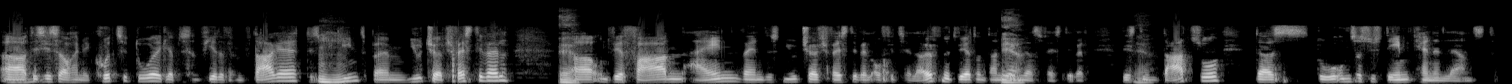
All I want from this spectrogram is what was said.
Äh, mhm. das ist auch eine kurze Tour, ich glaube, das sind vier oder fünf Tage. Das mhm. beginnt beim New Church Festival. Ja. Äh, und wir fahren ein, wenn das New Church Festival offiziell eröffnet wird und dann ja. gehen wir das Festival. Das dient dazu, dass du unser System kennenlernst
